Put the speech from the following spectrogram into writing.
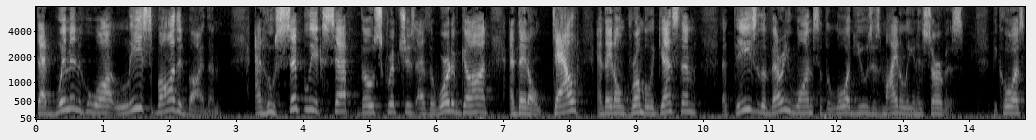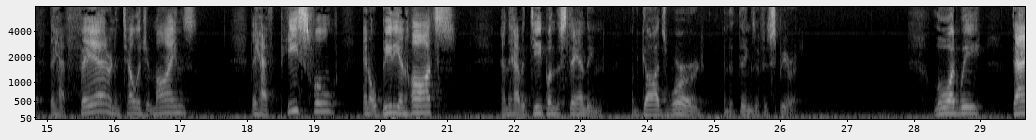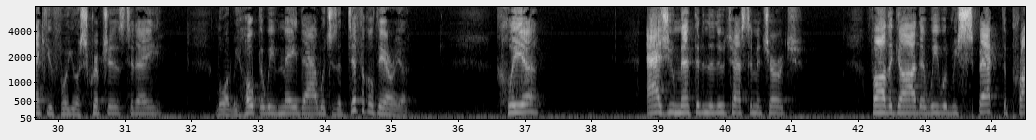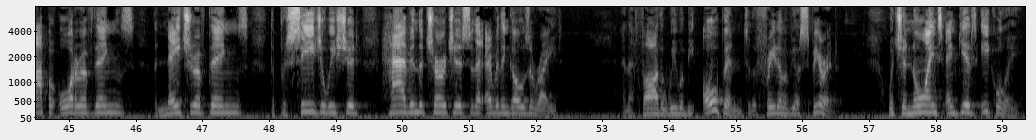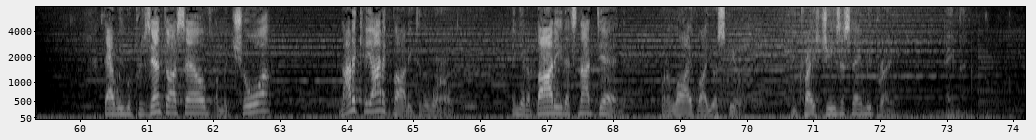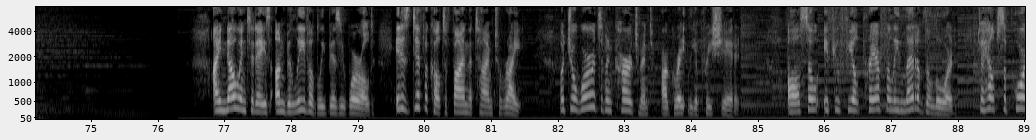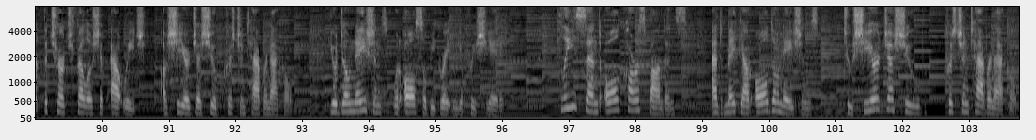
That women who are least bothered by them and who simply accept those scriptures as the word of God and they don't doubt and they don't grumble against them, that these are the very ones that the Lord uses mightily in his service because they have fair and intelligent minds, they have peaceful and obedient hearts, and they have a deep understanding of God's word and the things of his spirit. Lord, we thank you for your scriptures today. Lord, we hope that we've made that, which is a difficult area, clear as you meant it in the New Testament church. Father God, that we would respect the proper order of things, the nature of things, the procedure we should have in the churches so that everything goes right. And that, Father, we would be open to the freedom of your Spirit, which anoints and gives equally that we would present ourselves a mature, not a chaotic body to the world, and yet a body that's not dead, but alive by your Spirit. In Christ Jesus' name we pray. Amen. I know in today's unbelievably busy world, it is difficult to find the time to write, but your words of encouragement are greatly appreciated. Also, if you feel prayerfully led of the Lord to help support the church fellowship outreach of Shear Jashub Christian Tabernacle, your donations would also be greatly appreciated. Please send all correspondence and make out all donations to Shear Jashub Christian Tabernacle.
